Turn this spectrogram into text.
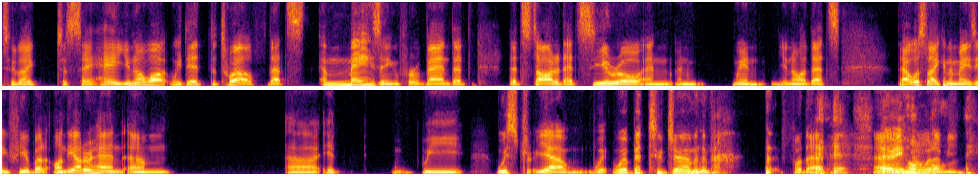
to like just say, hey, you know what, we did the 12. That's amazing for a band that that started at zero and and when You know, that's that was like an amazing feel. But on the other hand, um, uh, it we we yeah we, we're a bit too German for that. Very uh, humble. what I mean?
